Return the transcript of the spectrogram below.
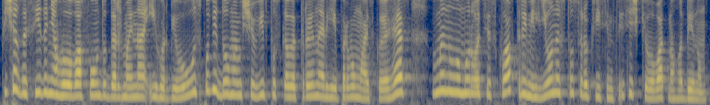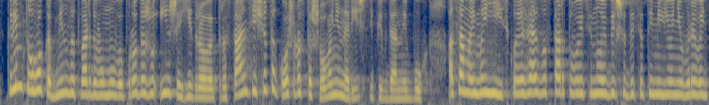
Під час засідання голова фонду держмайна Ігор Білоус повідомив, що відпуск електроенергії Первомайської ГЕС в минулому році склав 3 мільйони 148 тисяч кіловат на годину. Крім того, Кабмін затвердив умови продажу інших гідроелектростанцій, що також розташовані на річці Південний Буг, а саме Мегійської ГЕС за стартовою ціною більше 10 мільйонів гривень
